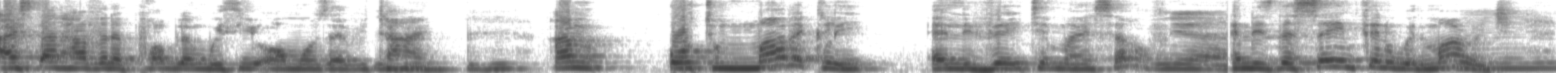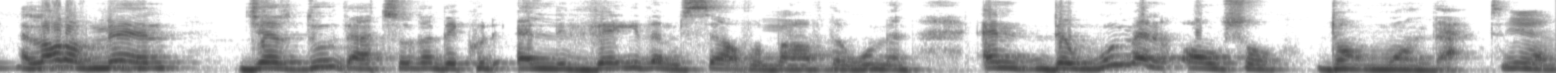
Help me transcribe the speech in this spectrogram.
I start having a problem with you almost every time, I'm automatically elevating myself. Yeah. And it's the same thing with marriage. A lot of men just do that so that they could elevate themselves above the woman. And the women also don't want that. Yeah.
